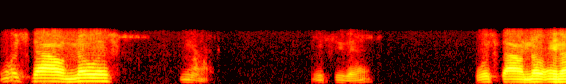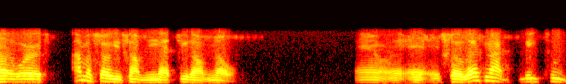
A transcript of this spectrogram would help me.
which thou knowest not. You see that? Which thou know. In other words, I'm gonna show you something that you don't know. And, and so let's not be too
